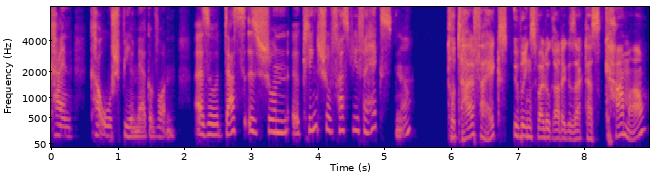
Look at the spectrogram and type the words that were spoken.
kein KO-Spiel mehr gewonnen. Also das ist schon, äh, klingt schon fast wie verhext, ne? Total verhext. Übrigens, weil du gerade gesagt hast, Karma.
